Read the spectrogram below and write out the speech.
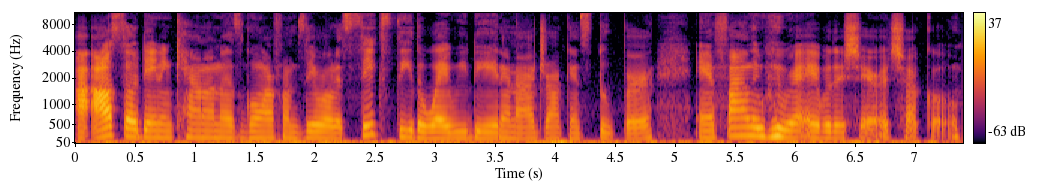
I also didn't count on us going from zero to 60 the way we did in our drunken stupor. And finally, we were able to share a chuckle.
